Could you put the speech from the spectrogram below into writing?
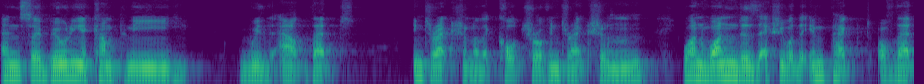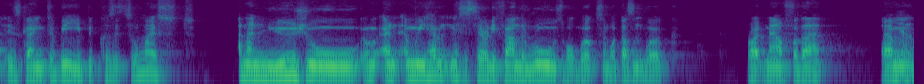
And so building a company without that interaction or that culture of interaction, one wonders actually what the impact of that is going to be because it's almost an unusual and, and we haven't necessarily found the rules what works and what doesn't work right now for that. Um, yeah.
